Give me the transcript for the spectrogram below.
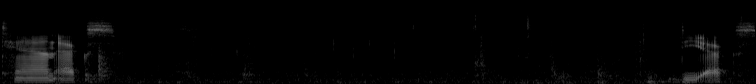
tan x dx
